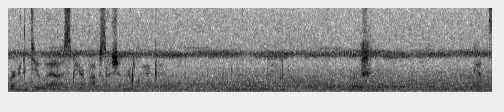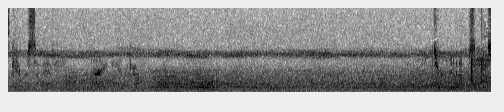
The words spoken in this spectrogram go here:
We're gonna do a spirit box session real quick. God, this camera's so heavy. Alright, here we go. Turn it up so it's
